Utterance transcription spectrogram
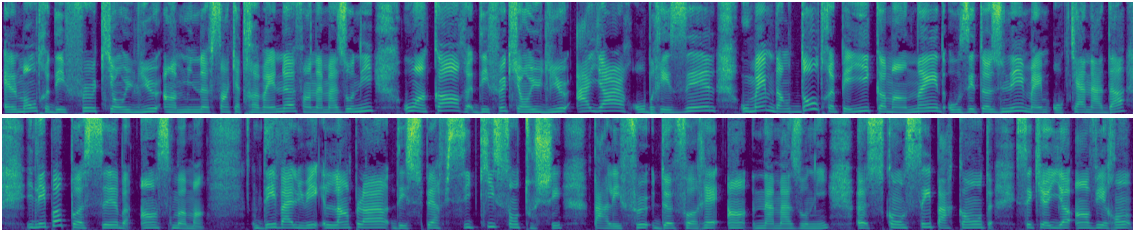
Elles montrent des feux qui ont eu lieu en 1989 en Amazonie ou encore des feux qui ont eu lieu ailleurs au Brésil ou même dans d'autres pays comme en Inde, aux États-Unis, même au Canada. Il n'est pas possible en ce moment d'évaluer l'ampleur des superficies qui sont touchées par les feux de forêt en Amazonie. Euh, ce qu'on sait par contre, c'est qu'il y a environ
